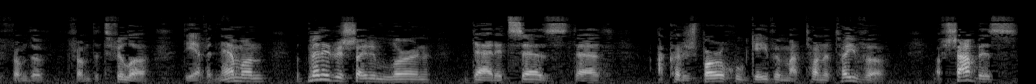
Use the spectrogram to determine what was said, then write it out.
from the from the tefillah, the Evan but many Rishonim learn that it says that Hakadosh Baruch Hu gave him matana tova of Shabbos,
